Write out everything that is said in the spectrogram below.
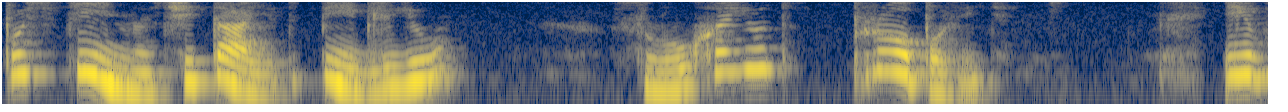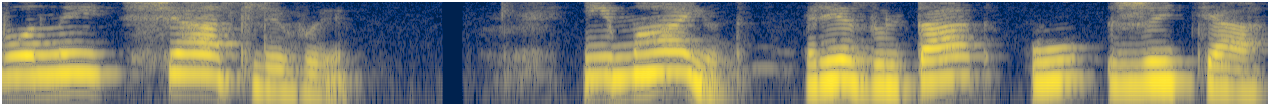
постійно читають Біблію, слухають проповідь. І вони щасливі і мають результат у життя.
